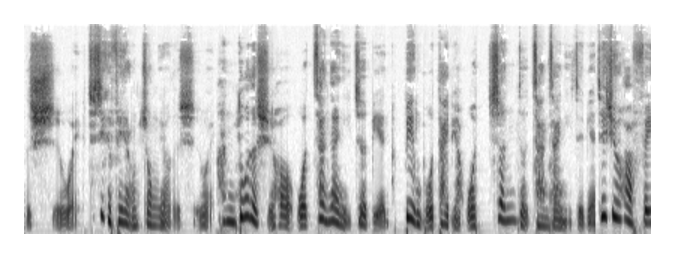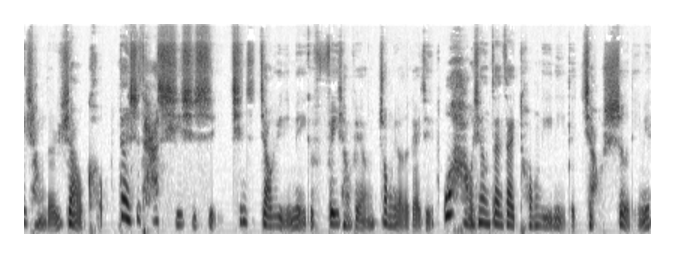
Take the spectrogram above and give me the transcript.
的思维，这是一个非常重要的思维。很多的时候，我站在你这边，并不代表我真的站在你这边。这句话非常的绕口，但是它其实是亲子教育里面一个非常非常重要的概念。我好像站在同理你的角色里面，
